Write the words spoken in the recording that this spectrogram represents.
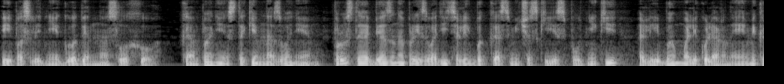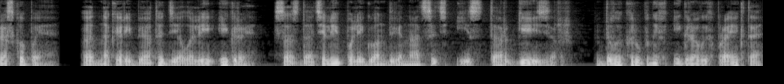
и последние годы на слуху. Компания с таким названием просто обязана производить либо космические спутники, либо молекулярные микроскопы. Однако ребята делали игры. Создатели Polygon 12 и Stargazer. Два крупных игровых проекта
